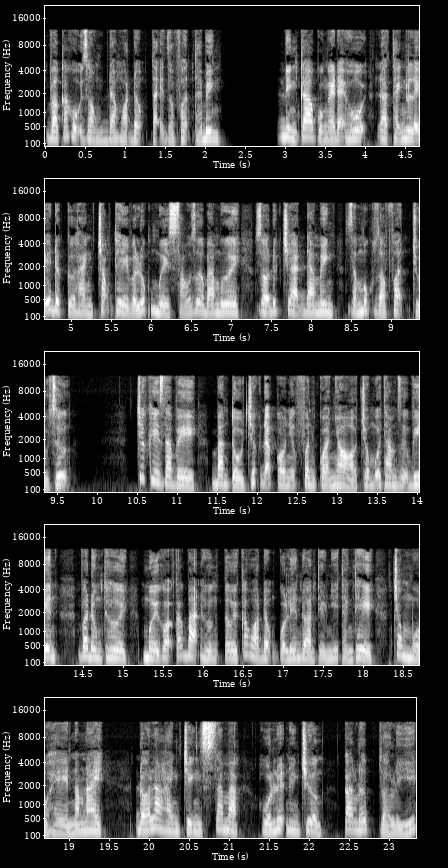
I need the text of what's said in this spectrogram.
và các hội dòng đang hoạt động tại giáo phận Thái Bình. Đỉnh cao của ngày đại hội là thánh lễ được cử hành trọng thể vào lúc 16 giờ 30 do Đức cha Đa Minh, giám mục giáo phận chủ sự. Trước khi ra về, ban tổ chức đã có những phần quà nhỏ cho mỗi tham dự viên và đồng thời mời gọi các bạn hướng tới các hoạt động của Liên đoàn Thiếu nhi Thánh thể trong mùa hè năm nay. Đó là hành trình sa mạc, huấn luyện huynh trưởng, các lớp giáo lý.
